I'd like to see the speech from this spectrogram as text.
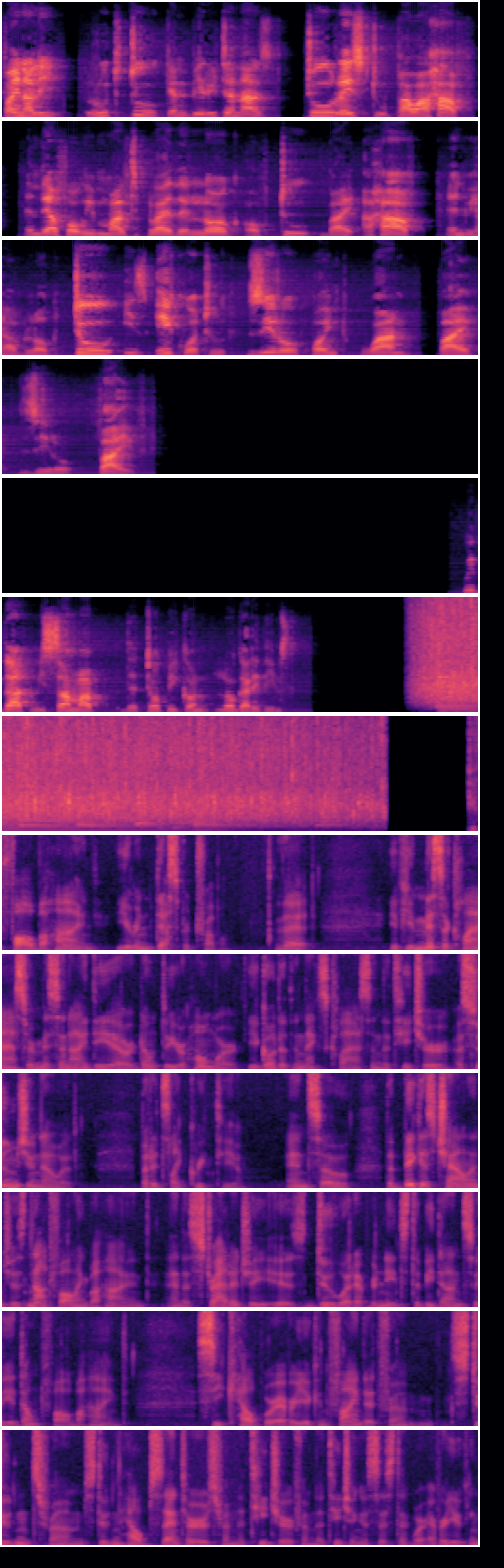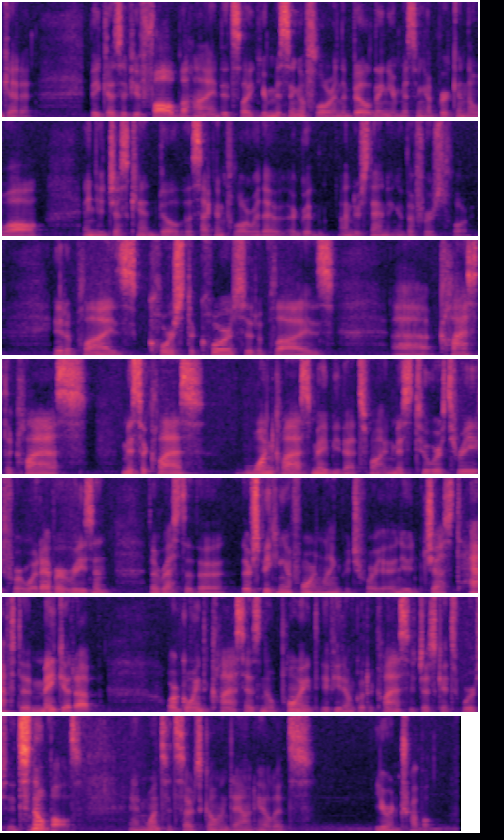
Finally, root 2 can be written as 2 raised to power half and therefore we multiply the log of 2 by a half and we have log 2 is equal to 0.1505. With that, we sum up the topic on logarithms. If you fall behind, you're in desperate trouble. That if you miss a class or miss an idea or don't do your homework, you go to the next class and the teacher assumes you know it, but it's like Greek to you. And so the biggest challenge is not falling behind, and the strategy is do whatever needs to be done so you don't fall behind. Seek help wherever you can find it from students, from student help centers, from the teacher, from the teaching assistant, wherever you can get it. Because if you fall behind, it's like you're missing a floor in the building, you're missing a brick in the wall, and you just can't build the second floor without a good understanding of the first floor. It applies course to course, it applies uh, class to class. Miss a class, one class, maybe that's fine. Miss two or three for whatever reason, the rest of the, they're speaking a foreign language for you. And you just have to make it up, or going to class has no point. If you don't go to class, it just gets worse. It snowballs. And once it starts going downhill, it's you're in trouble.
